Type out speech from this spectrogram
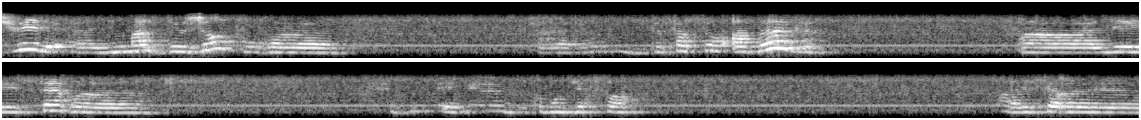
tuer les- une masse de gens pour, euh, euh, de façon aveugle, à les faire, euh, euh, comment dire ça, à les faire euh,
